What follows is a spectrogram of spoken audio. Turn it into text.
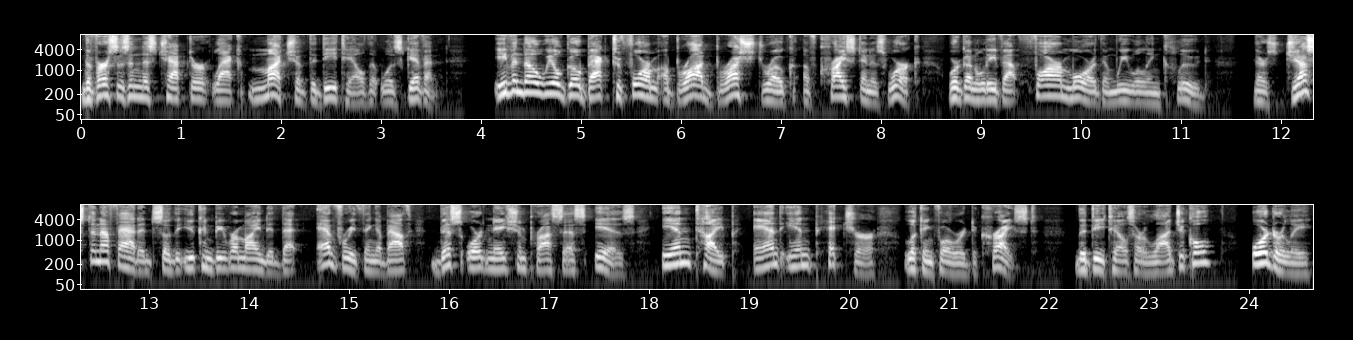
The verses in this chapter lack much of the detail that was given. Even though we'll go back to form a broad brushstroke of Christ and his work, we're going to leave out far more than we will include. There's just enough added so that you can be reminded that everything about this ordination process is, in type and in picture, looking forward to Christ. The details are logical, orderly,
